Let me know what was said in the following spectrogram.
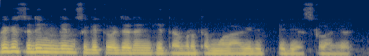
Oke guys, jadi mungkin segitu aja dan kita bertemu lagi di video selanjutnya.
